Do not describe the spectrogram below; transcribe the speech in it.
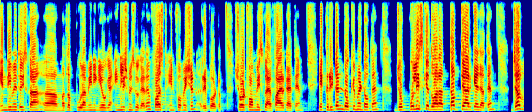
हिंदी में तो इसका आ, मतलब पूरा मीनिंग ये हो गया। इंग्लिश में इसको कहते हैं first information report. Short form में इसको एफआईआर कहते हैं। एक रिटर्न डॉक्यूमेंट होता है जो पुलिस के द्वारा तब तैयार किया जाता है जब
